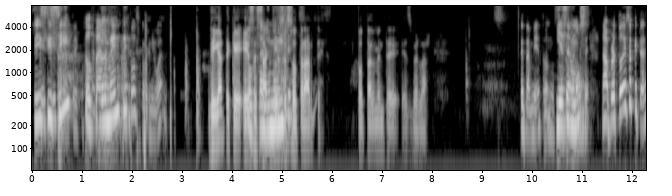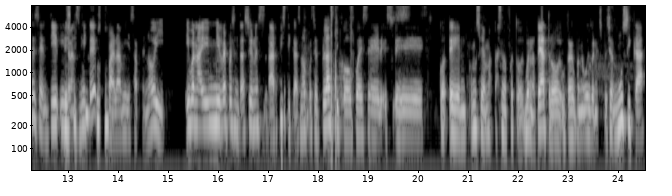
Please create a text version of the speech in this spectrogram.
sí, sí, sí, totalmente. Todos cogen igual. Fíjate que es exacto, ese es otro arte. Totalmente es verdad. Eh, también, todos nos- Y es totalmente. hermoso. No, pero todo eso que te hace sentir y transmite, para mí es arte, ¿no? Y, y bueno, hay mis representaciones artísticas, ¿no? Puede ser plástico, puede ser, eh, en- ¿cómo se llama? Ah, se me fue todo. Bueno, teatro, otra bueno, muy buena expresión, música,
